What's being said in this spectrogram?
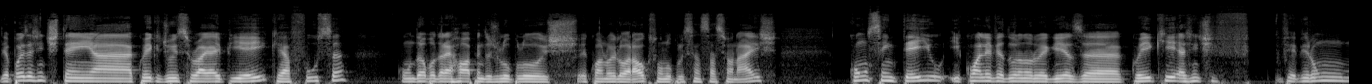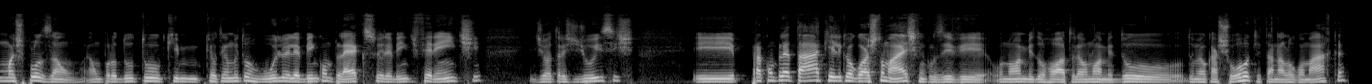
Depois a gente tem a Quick Juice Rye IPA, que é a Fussa, com double dry hopping dos lúpulos Equanoil Oral, que são lúpulos sensacionais com centeio e com a levedura norueguesa Quake, a gente virou uma explosão. É um produto que, que eu tenho muito orgulho, ele é bem complexo, ele é bem diferente de outras juices. E para completar, aquele que eu gosto mais, que inclusive o nome do rótulo é o nome do, do meu cachorro, que está na logomarca,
